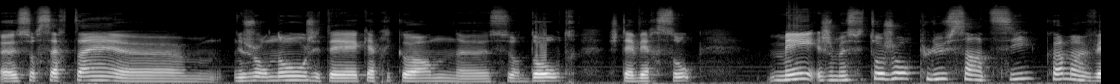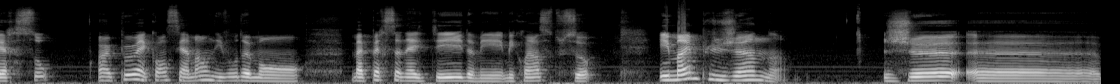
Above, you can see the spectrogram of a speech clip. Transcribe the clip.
Euh, sur certains euh, journaux, j'étais Capricorne, sur d'autres, j'étais Verseau. Mais je me suis toujours plus sentie comme un Verseau, un peu inconsciemment au niveau de mon ma personnalité, de mes, mes croyances et tout ça. Et même plus jeune, je... Euh,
